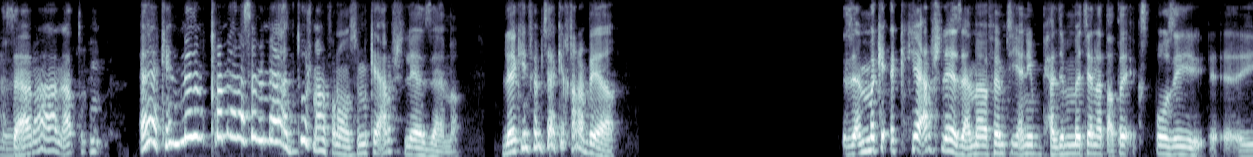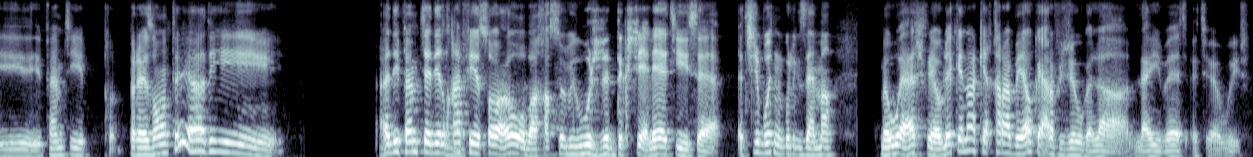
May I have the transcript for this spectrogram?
زعما نعطيك آه كاين بنادم قرا معنا صاحبي ما عندوش مع الفرونسي ما كيعرفش ليها زعما. لكن فهمتها كيقرا بها. زعما ما كي- كيعرفش ليها زعما فهمتي؟ يعني بحال دابا مثلا تعطي exposé فهمتي؟ présenter هادي هادي فهمتي؟ هادي لقى نعرف فيه صعوبة خاصو يوجد داكشي على تيساع هادشي بغيت نقول لك زعما ما واعرش فيها ولكن راه كيقرا بها وكيعرف يجاوب على اللعيبات التهاويش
